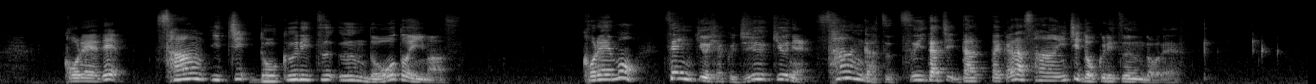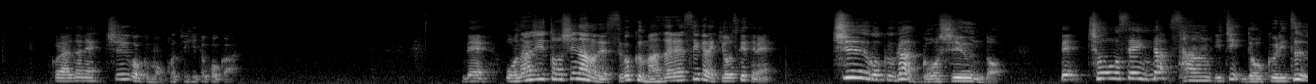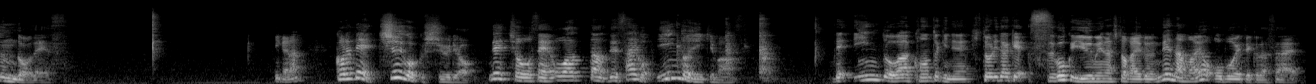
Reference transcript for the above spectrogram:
これで3.1独立運動と言います。これも1919年3月1日だったから3.1独立運動です。これあれだね、中国もこっち引いとこうか。で、同じ年なのですごく混ざりやすいから気をつけてね。中国が五四運動。で、朝鮮が3.1独立運動です。いいかな？これで中国終了。で、朝鮮終わったんで、最後インドに行きます。で、インドはこの時ね、一人だけすごく有名な人がいるんで、名前を覚えてください。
